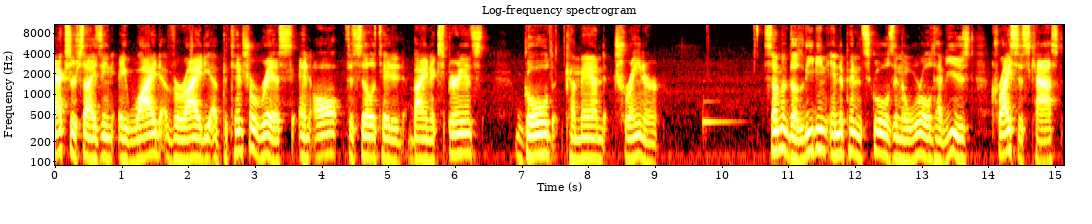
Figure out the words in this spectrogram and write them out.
exercising a wide variety of potential risks, and all facilitated by an experienced Gold Command trainer. Some of the leading independent schools in the world have used Crisis Cast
